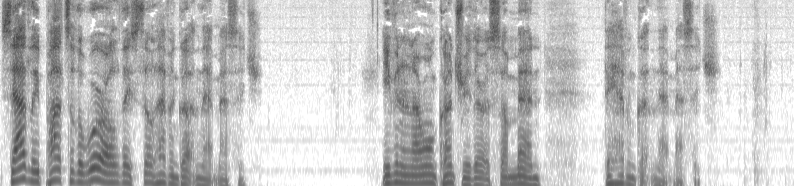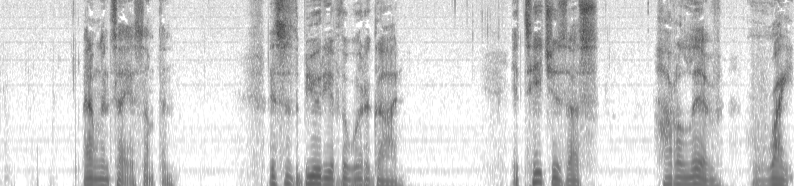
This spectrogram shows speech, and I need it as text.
Sadly, parts of the world, they still haven't gotten that message. Even in our own country, there are some men, they haven't gotten that message. But I'm going to tell you something. This is the beauty of the Word of God. It teaches us how to live right,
